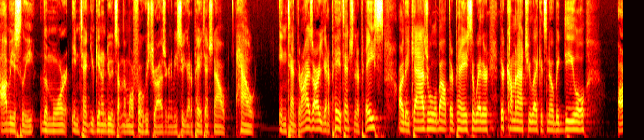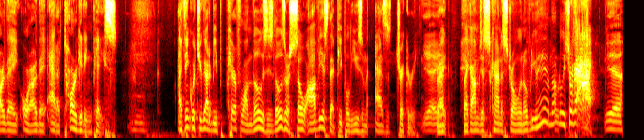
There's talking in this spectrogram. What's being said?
Obviously, the more intent you get on doing something, the more focused your eyes are going to be. So you got to pay attention how how intent their eyes are. You got to pay attention to their pace. Are they casual about their pace? So whether they're they're coming at you like it's no big deal, are they, or are they at a targeting pace? I think what you got to be careful on those is those are so obvious that people use them as trickery. Yeah, yeah. Right. Like I'm just kind of strolling over to you. Hey, I'm not really sure. Ah! Yeah.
